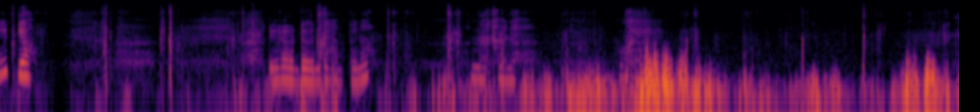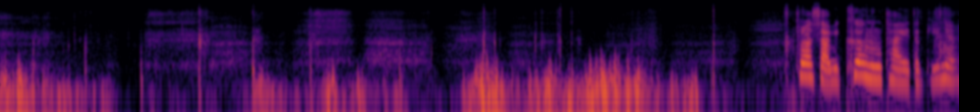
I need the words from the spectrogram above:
นิดเดียว เดี๋ยวเราเดินตามไปเนาะนะคะนะโอ้ยโทรศัพท์อีกเครื่องหนึ่งไทยตะกี้เนี่ย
